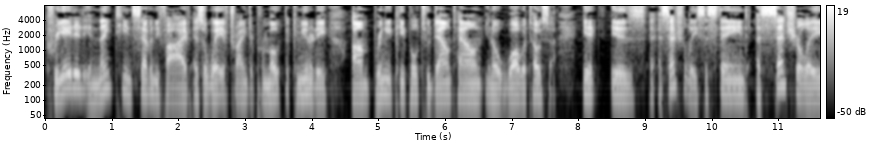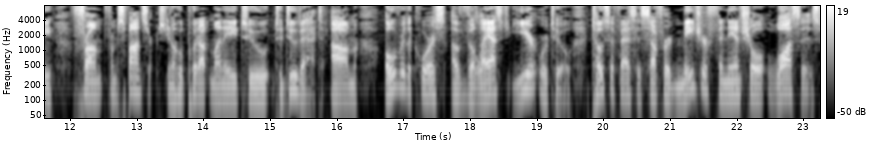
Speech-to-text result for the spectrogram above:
created in 1975 as a way of trying to promote the community, um, bringing people to downtown, you know, Wauwatosa. It is essentially sustained essentially from from sponsors, you know, who put up money to to do that. Um, over the course of the last year or two, Tosafest has suffered major financial losses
